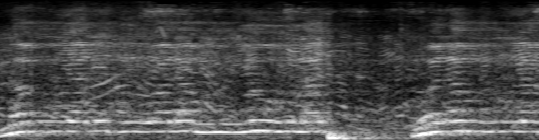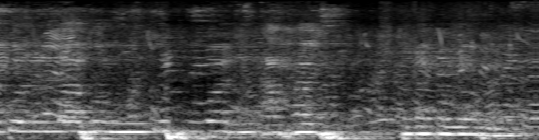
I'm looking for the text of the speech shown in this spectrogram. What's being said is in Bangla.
لم يلد ولم يولد ولم يكن له كفوا أحد. صدق الله العظيم.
